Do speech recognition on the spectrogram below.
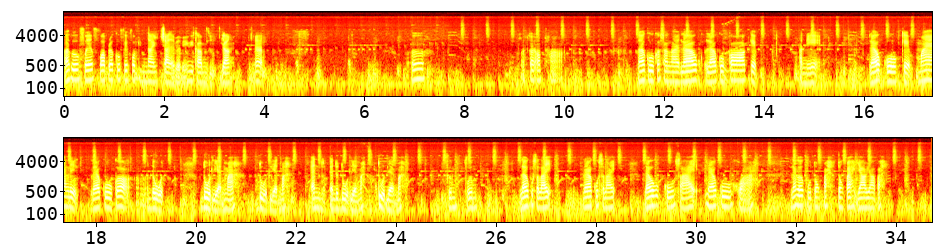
แล้วกูเฟซฟอปแล้วกูเฟซฟอปอยู่ในใจแบบม่มีคำหยุดยั้งเออเออล้วก็ออฟทา แล้วกูก็สไลด์แล้วแล้วกูก็เก็บอันนี้ แล้วกูเก็บแม่เหล็ก แล้วกูก็ดูดดูดเหรียญมา ดูดเหรียญมาแอนแอนดูดเหรียญมาดูดเหรียญมาฟึมฟึมแล้วกูสไลด์ แล้วกูสไลด์ แล้วกูซ้าย แล้วกูขวา แล้วก็กูตรงไป ตรงไป ยาวยาวไป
